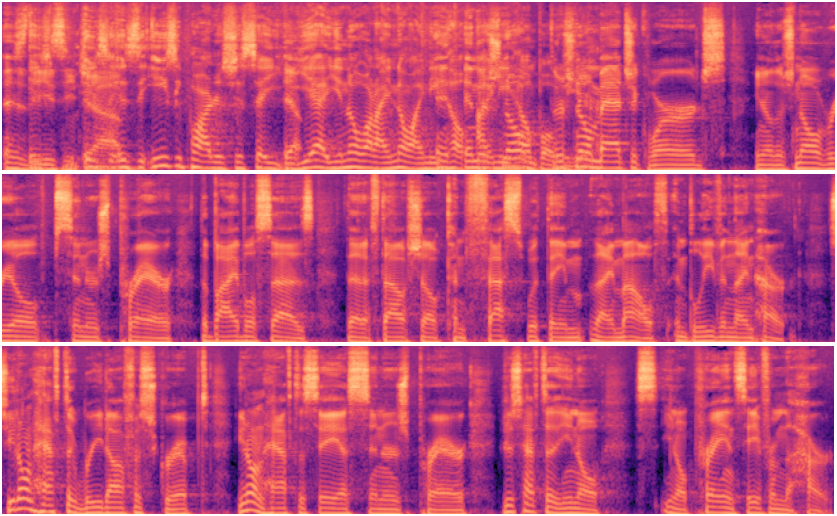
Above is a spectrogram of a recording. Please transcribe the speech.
Is the easy job. Is, is the easy part is just say, Yep. yeah, you know what? I know I need and, help. and I there's need no help over there's no here. magic words. You know, there's no real sinner's prayer. The Bible says that if thou shalt confess with thy, thy mouth and believe in thine heart. So you don't have to read off a script. You don't have to say a sinner's prayer. You just have to, you know, you know, pray and say from the heart.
